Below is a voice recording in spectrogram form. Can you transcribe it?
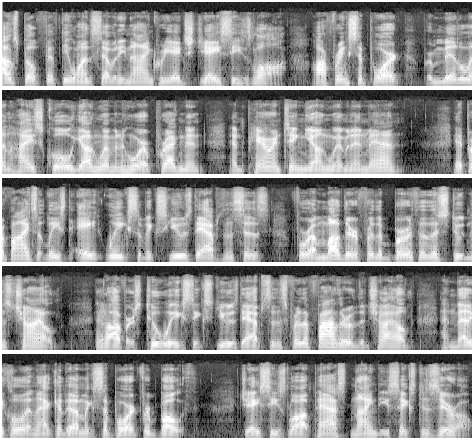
House Bill 5179 creates JC's Law, offering support for middle and high school young women who are pregnant and parenting young women and men. It provides at least eight weeks of excused absences for a mother for the birth of the student's child. It offers two weeks excused absence for the father of the child and medical and academic support for both. JC's Law passed 96 to 0.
